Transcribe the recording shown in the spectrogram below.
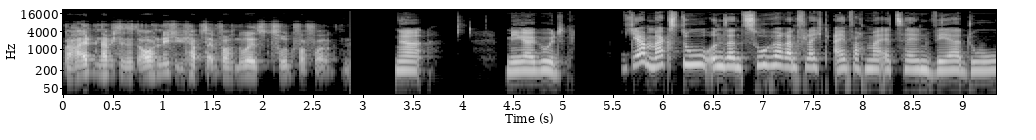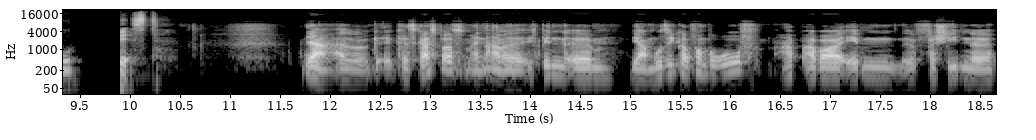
behalten habe ich das jetzt auch nicht. Ich habe es einfach nur jetzt zurückverfolgt. Ja, mega gut. Ja, magst du unseren Zuhörern vielleicht einfach mal erzählen, wer du bist? Ja, also Chris Kaspers, mein Name. Ich bin ähm, ja Musiker vom Beruf, habe aber eben äh, verschiedene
